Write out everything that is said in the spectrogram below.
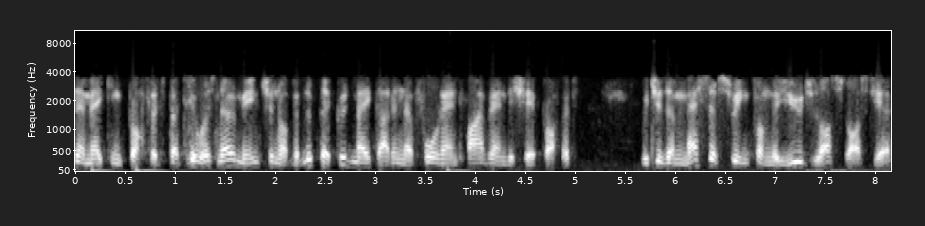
they're making profits, but there was no mention of it. Look, they could make, I don't know, four rand, five rand a share profit, which is a massive swing from the huge loss last year.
